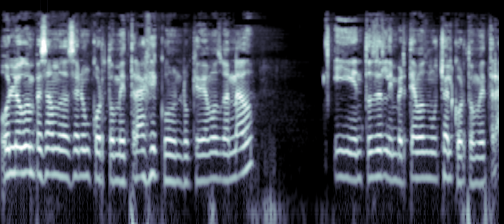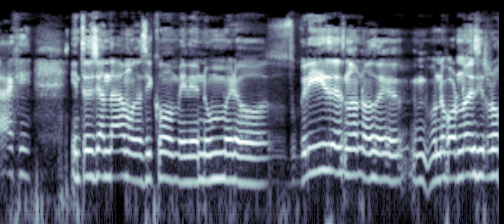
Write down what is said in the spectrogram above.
o luego empezamos a hacer un cortometraje con lo que habíamos ganado y entonces le invertíamos mucho al cortometraje y entonces ya andábamos así como medio números grises, no no sé, por no decir rojo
